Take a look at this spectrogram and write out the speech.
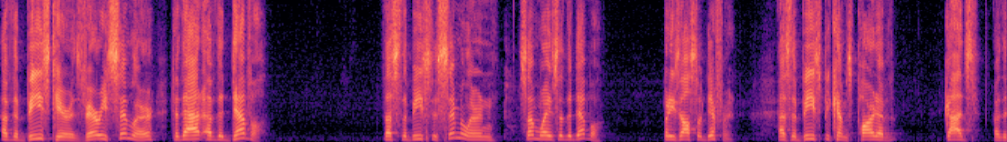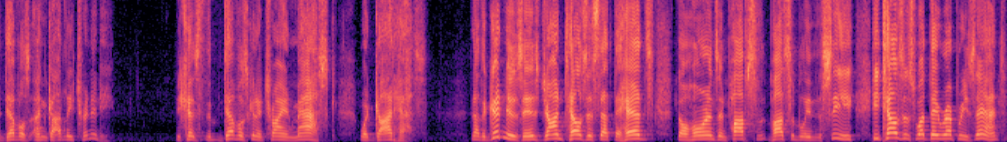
of the beast here is very similar to that of the devil. Thus, the beast is similar in some ways to the devil, but he's also different. As the beast becomes part of God's or the devil's ungodly trinity. Because the devil's going to try and mask what God has. Now, the good news is, John tells us that the heads, the horns, and possibly the sea, he tells us what they represent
